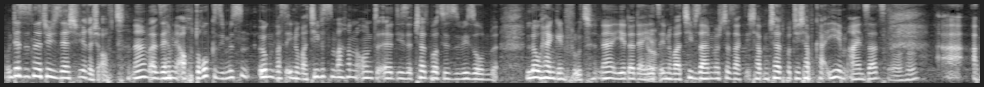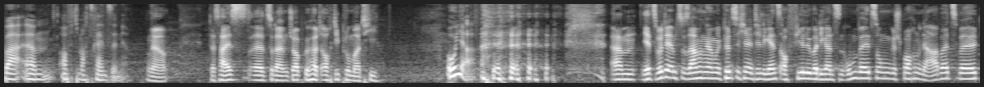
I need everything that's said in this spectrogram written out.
Und das ist natürlich sehr schwierig oft, ne? weil sie haben ja auch Druck, sie müssen irgendwas Innovatives machen und äh, diese Chatbots ist sowieso ein low-hanging fruit. Ne? Jeder, der ja. jetzt innovativ sein möchte, sagt, ich habe einen Chatbot, ich habe KI im Einsatz. Mhm. Aber ähm, oft macht es keinen Sinn. Ja. ja. Das heißt, äh, zu deinem Job gehört auch Diplomatie. Oh ja. ähm, jetzt wird ja im Zusammenhang mit künstlicher Intelligenz auch viel über die ganzen Umwälzungen gesprochen in der Arbeitswelt,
